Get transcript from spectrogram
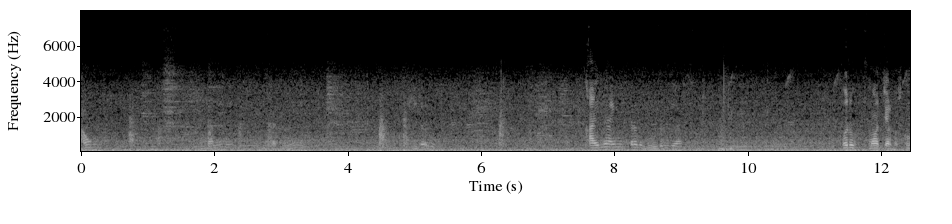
gila lu kainnya ini terlalu gulung dia. Waduh mocel bosku.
